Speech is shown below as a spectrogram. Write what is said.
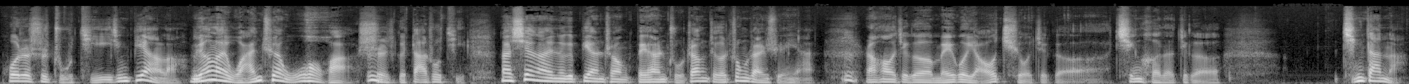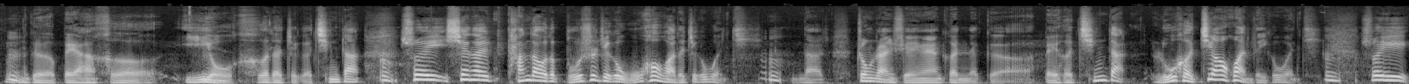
或者是主题已经变了。原来完全无核化是这个大主题，那现在那个变成北韩主张这个重战宣言。嗯，然后这个美国要求这个亲核的这个清单呐，那个北韩和。已有喝的这个清单，嗯，所以现在谈到的不是这个无后化的这个问题，嗯，那中战宣言跟那个北核清单如何交换的一个问题，嗯，所以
